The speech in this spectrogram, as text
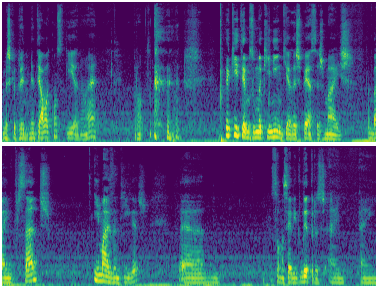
mas que aparentemente ela conseguia, não é? Pronto. Aqui temos o maquininho, que é das peças mais também interessantes e mais antigas. Ahm, são uma série de letras em, em,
